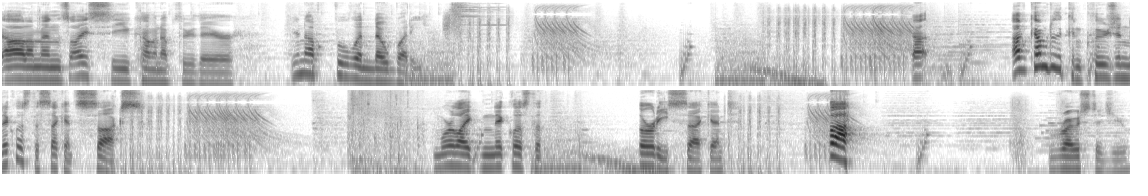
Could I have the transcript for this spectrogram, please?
Ottomans, I see you coming up through there. You're not fooling nobody. Uh, I've come to the conclusion Nicholas II sucks. More like Nicholas the 32nd. Ha! Roasted you.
